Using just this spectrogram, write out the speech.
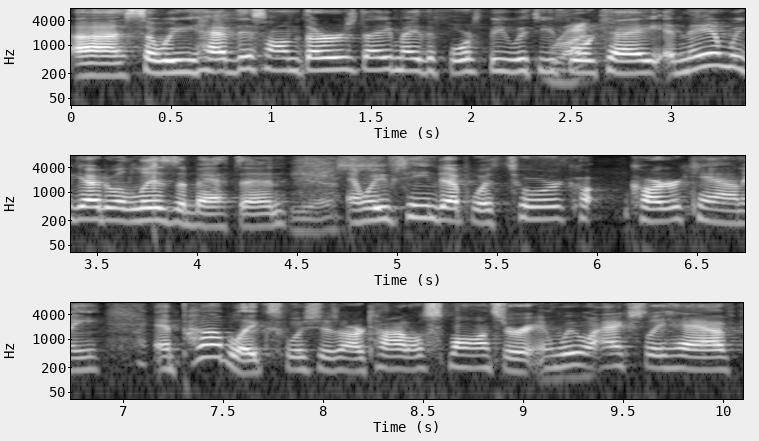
Uh, so we have this on Thursday. May the fourth be with you, right. 4K, and then we go to Elizabethton, yes. and we've teamed up with Tour Carter County and Publix, which is our title sponsor, and we will actually have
